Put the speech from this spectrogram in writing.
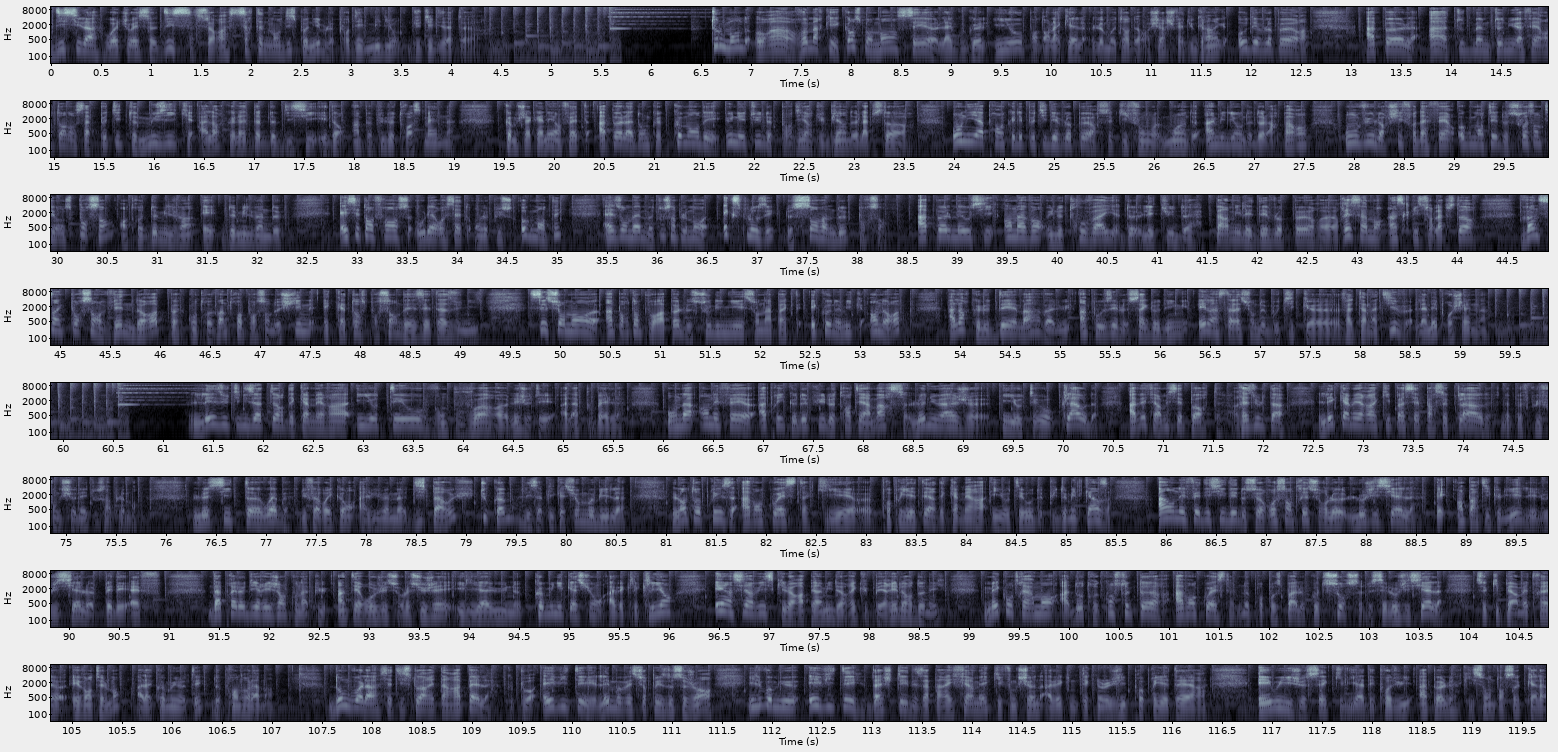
D'ici là, WatchOS 10 sera certainement disponible pour des millions d'utilisateurs. Tout le monde aura remarqué qu'en ce moment, c'est euh, la Google I.O. pendant laquelle le moteur de recherche fait du gringue aux développeurs. Apple a tout de même tenu à faire entendre sa petite musique alors que la WWDC est dans un peu plus de 3 semaines. Comme chaque année en fait, Apple a donc commandé une étude pour dire du bien de l'App Store. On y apprend que les petits développeurs, ceux qui font moins de 1 million de dollars par an, ont vu leur chiffre d'affaires augmenter de 71% entre 2020 et 2022. Et c'est en France où les recettes ont le plus augmenté, elles ont même tout simplement explosé de 122%. Apple met aussi en avant une trouvaille de l'étude. Parmi les développeurs euh, récemment inscrits sur l'App Store, 25% viennent d'Europe contre 23% de Chine et 14% des États-Unis. C'est sûrement euh, important pour Apple de souligner son impact économique en Europe, alors que le DMA va lui imposer le sideloading et l'installation de boutiques euh, alternatives l'année prochaine. Les utilisateurs des caméras IOTO vont pouvoir euh, les jeter à la poubelle. On a en effet euh, appris que depuis le 31 mars, le nuage IOTO Cloud avait fermé ses portes. Résultat, les caméras qui passaient par ce cloud ne peuvent plus fonctionner tout simplement. Le site web du fabricant a lui-même disparu, tout comme les applications mobiles. L'entreprise AvantQuest, qui est euh, propriétaire des caméras IOTO depuis 2015, a en effet décidé de se recentrer sur le logiciel, et en particulier les logiciels PDF. D'après le dirigeant qu'on a pu interroger sur le sujet, il y a eu une communication avec les clients et un service qui leur a permis de récupérer leurs données. Mais contrairement à d'autres constructeurs, AvantQuest ne propose pas le code source de ces logiciels, ce qui permettrait euh, éventuellement à la communauté de prendre la main. Donc voilà, cette histoire est un rappel que pour éviter les mauvaises surprises de ce genre, il vaut mieux éviter d'acheter des appareils fermés qui fonctionnent avec une technologie propriétaire. Et oui, je sais qu'il y a des produits Apple qui sont dans ce cas-là.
